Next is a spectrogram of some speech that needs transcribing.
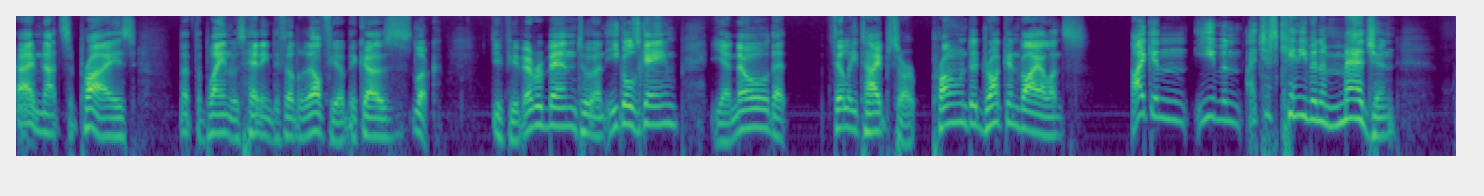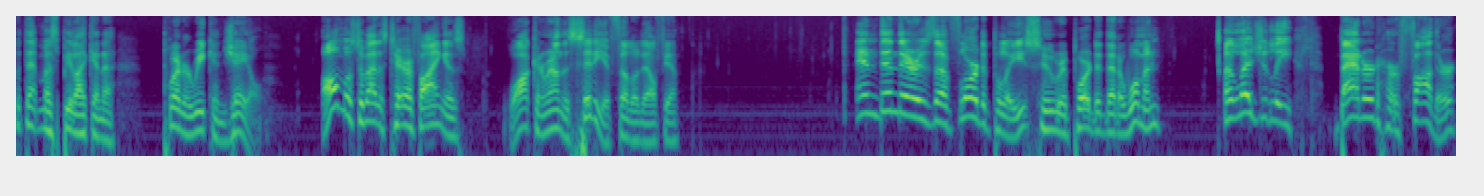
I'm not surprised that the plane was heading to Philadelphia because, look, if you've ever been to an Eagles game, you know that Philly types are prone to drunken violence. I can even, I just can't even imagine what that must be like in a Puerto Rican jail. Almost about as terrifying as walking around the city of Philadelphia. And then there is the Florida police who reported that a woman allegedly battered her father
